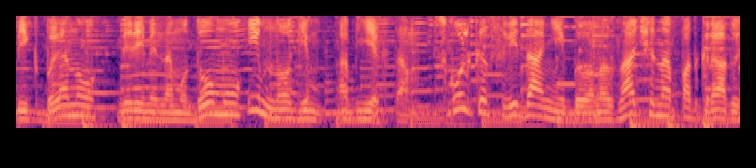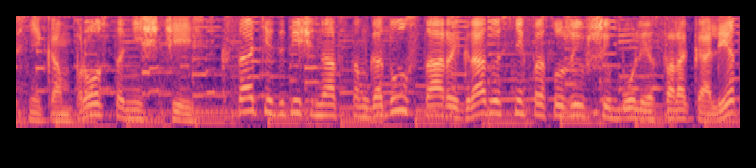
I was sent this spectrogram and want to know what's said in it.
Биг Бену, беременному дому и многим объектам. Сколько свиданий было назначено под градусником, просто не счесть. Кстати, в 2012 году старый градусник, прослуживший более 40 лет,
